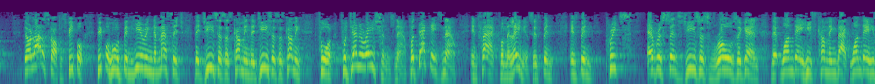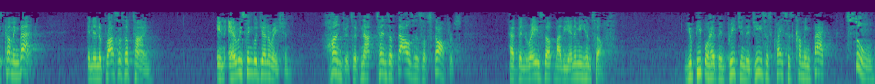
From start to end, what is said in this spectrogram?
There are a lot of scoffers, people, people who have been hearing the message that Jesus is coming, that Jesus is coming for, for generations now, for decades now. In fact, for millennia. It's been, it's been preached ever since Jesus rose again that one day he's coming back, one day he's coming back. And in the process of time, in every single generation, hundreds, if not tens of thousands of scoffers have been raised up by the enemy himself you people have been preaching that Jesus Christ is coming back soon.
